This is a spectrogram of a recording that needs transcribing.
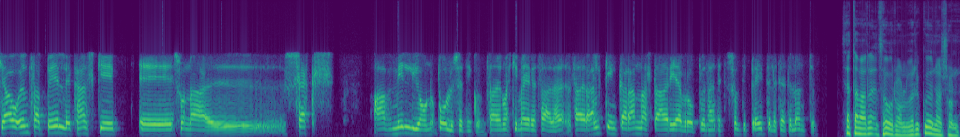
hjá um það byli kannski e, svona e, 6 af miljón bólusetningum. Það er nú ekki meir en það. Það er algengar annar staðar í Evrópu. Það er svolítið breytilegt þetta löndum. Þetta var Þórólfur Guðnarsson.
